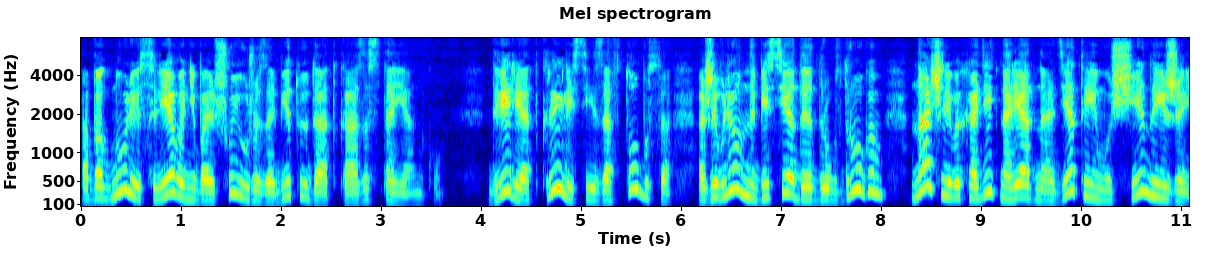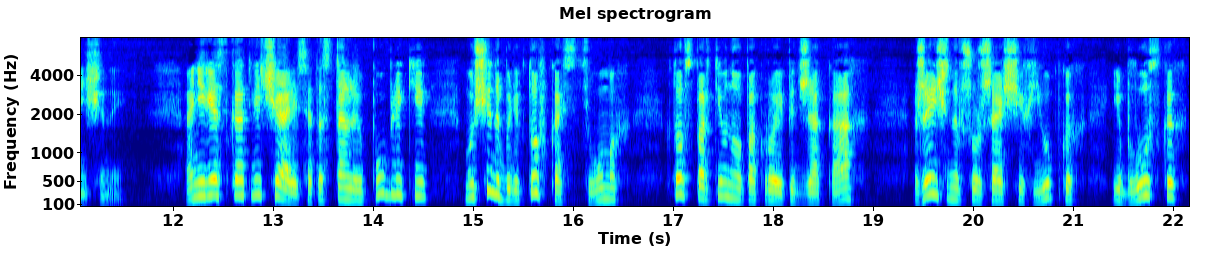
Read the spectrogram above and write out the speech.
обогнули слева небольшую уже забитую до отказа стоянку. Двери открылись, и из автобуса, оживленно беседуя друг с другом, начали выходить нарядно одетые мужчины и женщины. Они резко отличались от остальной публики. Мужчины были кто в костюмах, кто в спортивного покроя пиджаках, женщины в шуршащих юбках и блузках,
